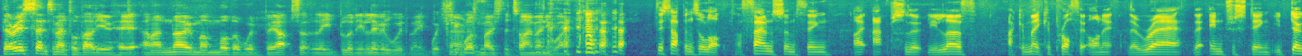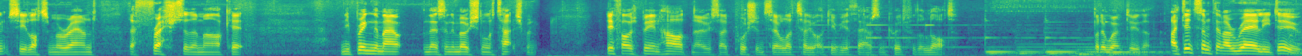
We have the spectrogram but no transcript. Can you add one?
There is sentimental value here, and I know my mother would be absolutely bloody livid with me, which Fair she was most of the time anyway. This happens a lot. I found something I absolutely love. I can make a profit on it. They're rare, they're interesting. You don't see a lot of them around. They're fresh to the market. And you bring them out, and there's an emotional attachment. If I was being hard-nosed, I'd push and say, well, I'll tell you what, I'll give you a thousand quid for the lot. But I won't do that. I did something I rarely do.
